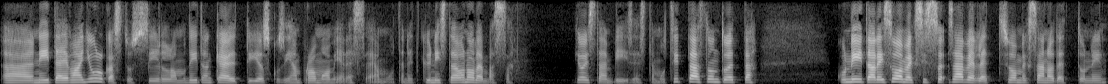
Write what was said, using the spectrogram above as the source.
Ää, niitä ei vaan julkaistu silloin, mutta niitä on käytetty joskus ihan promomielessä ja muuten. Että kyllä niistä on olemassa joistain biiseistä. Mutta sitten taas tuntuu, että kun niitä oli suomeksi sävelletty, suomeksi sanotettu, niin,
